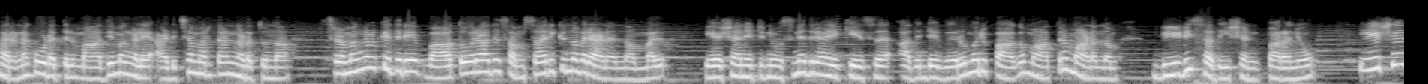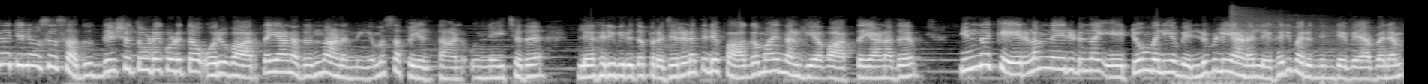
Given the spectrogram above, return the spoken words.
ഭരണകൂടത്തിൽ മാധ്യമങ്ങളെ അടിച്ചമർത്താൻ നടത്തുന്ന ശ്രമങ്ങൾക്കെതിരെ വാതോരാതെ സംസാരിക്കുന്നവരാണ് നമ്മൾ. ഏഷ്യാനെറ്റ് ന്യൂസിനെതിരായ കേസ് അതിന്റെ വെറുമൊരു ഭാഗം മാത്രമാണെന്നും വി ഡി സതീശൻ പറഞ്ഞു. ഏഷ്യാനെറ്റ് ന്യൂസ് സതുദ്ദേശത്തോടെ കൊടുത്ത ഒരു വാർത്തയാണതെന്നാണ് നിയമസഭയിൽ താൻ ഉന്നയിച്ചത്. ലഹരി വിരുദ്ധ പ്രചരണത്തിന്റെ ഭാഗമായി നൽകിയ വാർത്തയാണത്. ഇന്ന് കേരളം നേരിടുന്ന ഏറ്റവും വലിയ വെല്ലുവിളിയാണ് ലഹരി മരുന്നിന്റെ വ്യാപനം.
